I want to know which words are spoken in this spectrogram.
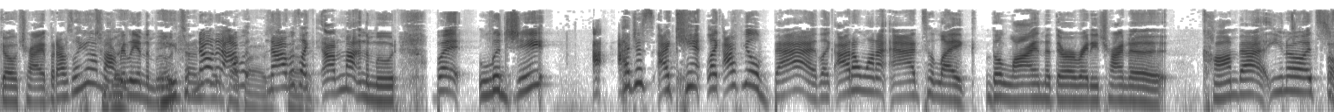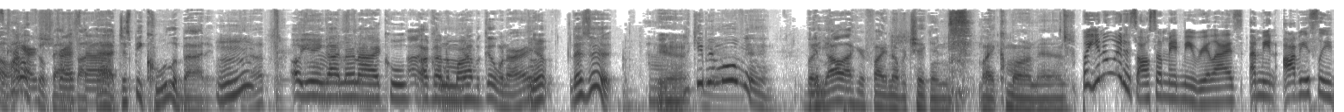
go try it, but I was like, I'm not late. really in the mood. Anytime no, no, I was no, I was like. I'm not in the mood. But legit. I, I just I can't like I feel bad like I don't want to add to like the line that they're already trying to combat you know it's just Oh, I kind don't of feel bad about out that. Just be cool about it when you get mm-hmm. up there. Oh, you ain't got none? All right, cool. All I'll right, come cool. tomorrow. Have a good one, all right? Yep, that's it. yeah. Just keep it moving. But y'all out here fighting over chicken. Like, come on, man. But you know what? It's also made me realize. I mean, obviously,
